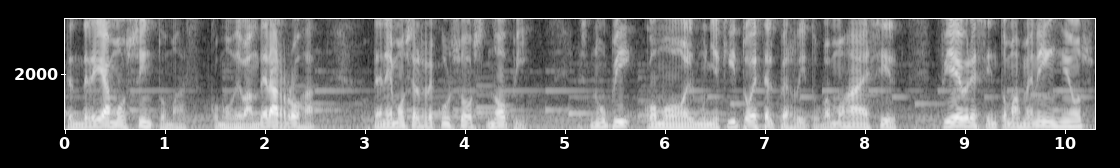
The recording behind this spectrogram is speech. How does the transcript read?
tendríamos síntomas como de bandera roja, tenemos el recurso Snoopy. Snoopy como el muñequito este, el perrito. Vamos a decir fiebre, síntomas meningios,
